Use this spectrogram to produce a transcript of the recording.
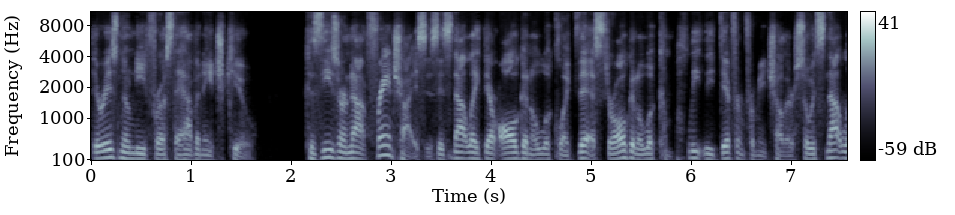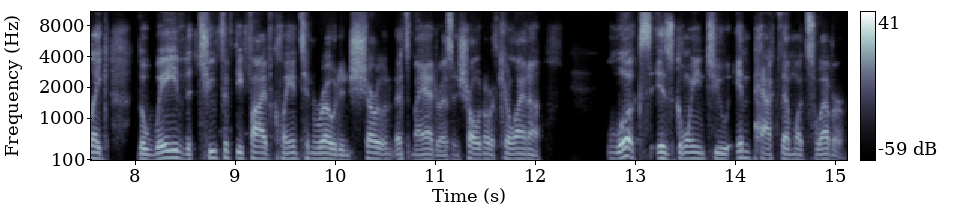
there is no need for us to have an HQ because these are not franchises. It's not like they're all going to look like this. They're all going to look completely different from each other. So it's not like the way the 255 Clanton Road in Charlotte, that's my address in Charlotte, North Carolina, looks is going to impact them whatsoever.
